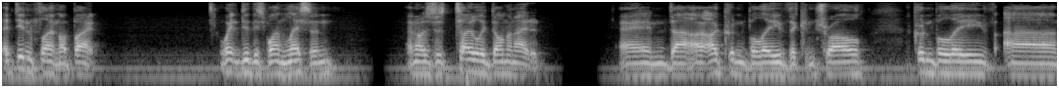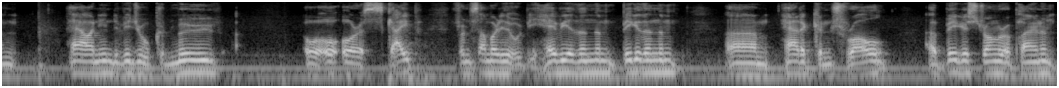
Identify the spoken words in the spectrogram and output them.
it didn't float my boat. Went and did this one lesson and I was just totally dominated. And uh, I, couldn't believe the control. I couldn't believe um, how an individual could move or, or, or, escape from somebody that would be heavier than them, bigger than them, um, how to control a bigger, stronger opponent.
